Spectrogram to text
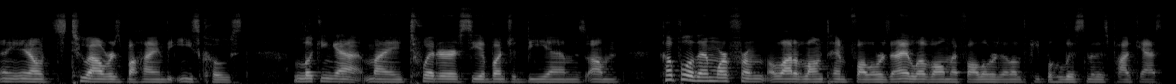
you know, it's two hours behind the East Coast, looking at my Twitter, see a bunch of DMs. Um, a couple of them were from a lot of longtime followers, and I love all my followers. I love the people who listen to this podcast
